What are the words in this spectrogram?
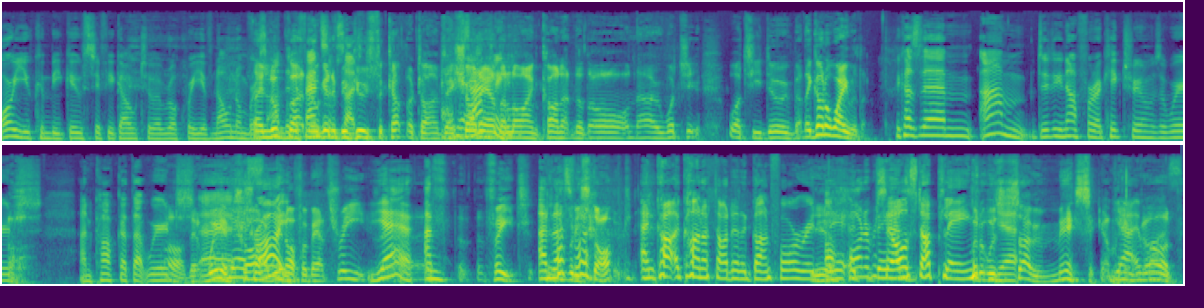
or you can be goosed if you go to a rook where you've no numbers. They on looked the like they were defensive going to be side. goosed a couple of times. They shot out Exactly. the line, Connacht, and thought, oh no, what's he, what's he doing? But they got away with it. Because um, Am did he not for a kick through and was a weird, and Cock got that weird, Oh, that uh, weird try, try. went off about three Yeah, uh, and- f- feet, and that's everybody what- stopped. And Con- Connacht thought it had gone forward. Yeah. They, A hundred they all stopped playing. But it was Yeah. so messy. I mean, Yeah, it God. was.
